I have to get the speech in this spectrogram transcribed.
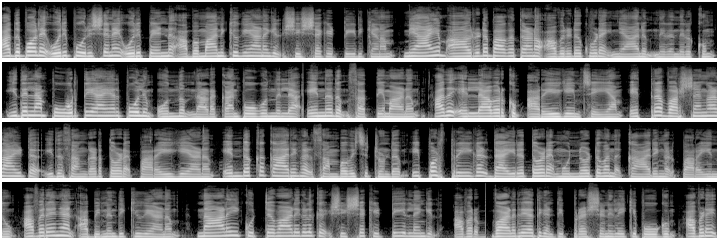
അതുപോലെ ഒരു പുരുഷനെ ഒരു പെണ്ണ് അപമാനിക്കുകയാണെങ്കിൽ ശിക്ഷ കിട്ടിയിരിക്കണം. ന്യായം ആരുടെ ഭാഗത്താണോ അവരുടെ കൂടെ ഞാനും നിലനിൽക്കും. ഇതെല്ലാം പൂർത്തിയായാൽ പോലും ഒന്നും നടക്കാൻ പോകുന്നില്ല എന്നതും സത്യമാണ്. അത് എല്ലാവർക്കും അറിയുകയും ചെയ്യാം. എത്ര വർഷങ്ങളായിട്ട് ഇത് സങ്കടത്തോടെ പറയുകയാണ്. എന്തൊക്കെ കാര്യങ്ങൾ സംഭവിച്ചിട്ടുണ്ട്. ഇപ്പോൾ സ്ത്രീകൾ ധൈര്യത്തോടെ മുന്നോട്ട് വന്ന് കാര്യങ്ങൾ പറയുന്നു. അവരെ ഞാൻ അഭിനന്ദിക്കുകയാണ്. നാളെ ഈ കുറ്റവാളികൾക്ക് ശിക്ഷ കിട്ടിയില്ലെങ്കിൽ അവർ വളരെയധികം ഡിപ്രഷനിലേക്ക് പോകും. അവിടെ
